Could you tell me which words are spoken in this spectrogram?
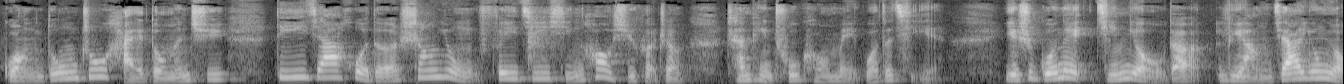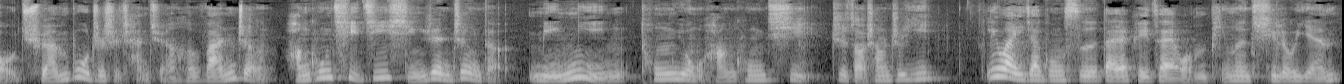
广东珠海斗门区第一家获得商用飞机型号许可证、产品出口美国的企业。也是国内仅有的两家拥有全部知识产权和完整航空器机型认证的民营通用航空器制造商之一。另外一家公司，大家可以在我们评论区留言。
